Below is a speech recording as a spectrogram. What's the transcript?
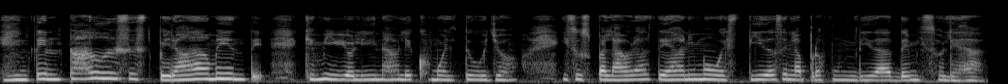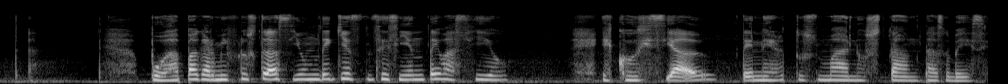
He intentado desesperadamente que mi violín hable como el tuyo y sus palabras de ánimo vestidas en la profundidad de mi soledad. Puedo apagar mi frustración de quien se siente vacío. He codiciado tener tus manos tantas veces.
